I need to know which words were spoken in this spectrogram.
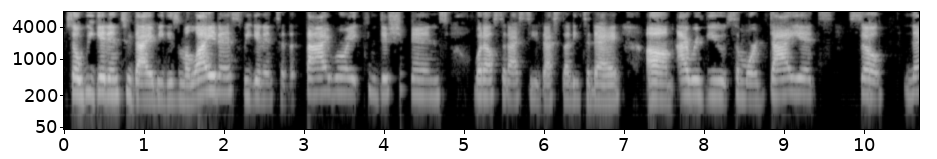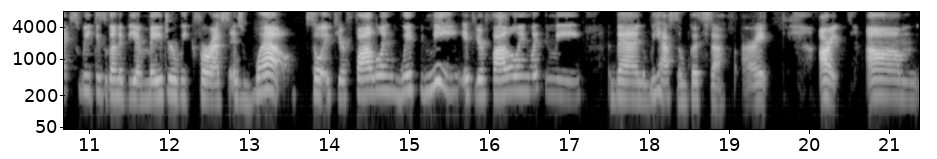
So we get into diabetes mellitus, we get into the thyroid conditions. What else did I see that I studied today? Um, I reviewed some more diets. So next week is going to be a major week for us as well. So if you're following with me, if you're following with me, then we have some good stuff. All right. All right. Um,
